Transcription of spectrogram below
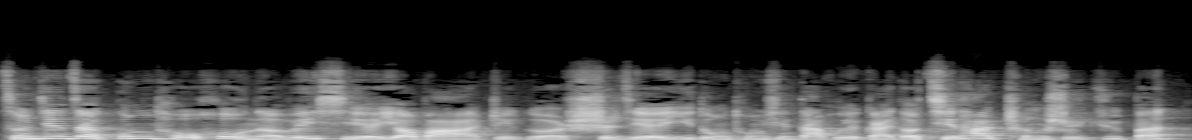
曾经在公投后呢，威胁要把这个世界移动通信大会改到其他城市举办。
